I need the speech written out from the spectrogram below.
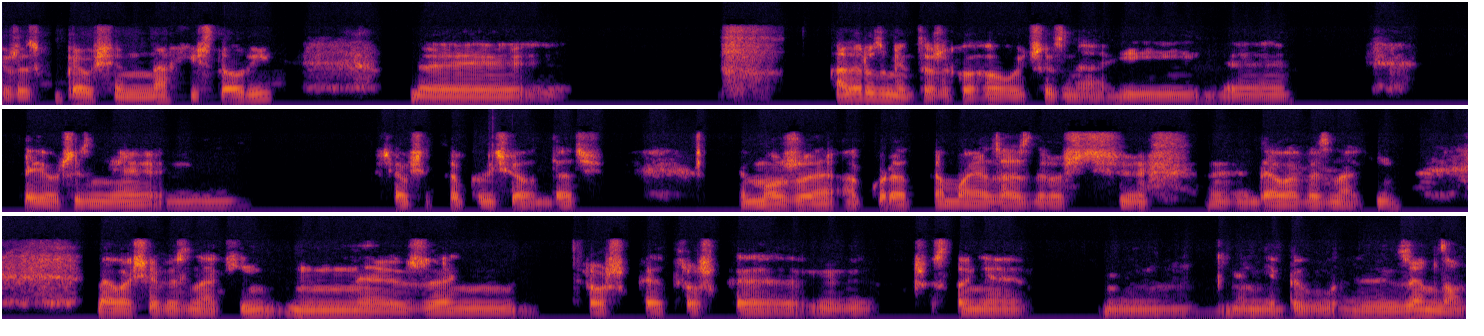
że skupiał się na historii, y, ale rozumiem to, że kochał ojczyznę i, y, tej ojczyźnie chciał się całkowicie oddać. Może akurat ta moja zazdrość dała we znaki, dała się we znaki, że troszkę, troszkę przez to nie, nie był ze mną.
